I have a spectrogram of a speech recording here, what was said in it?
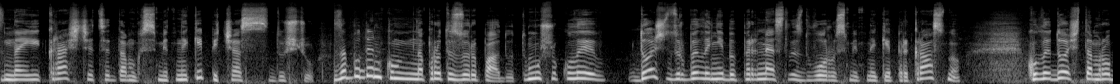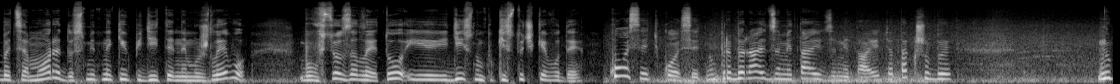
найкраще це там смітники під час дощу. За будинком напроти зорепаду, тому що коли дощ зробили, ніби перенесли з двору смітники прекрасно. Коли дощ там робиться море, до смітників підійти неможливо, бо все залито і дійсно по кісточки води. Косять, косять, ну прибирають, замітають, замітають. А так, щоб Ну,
